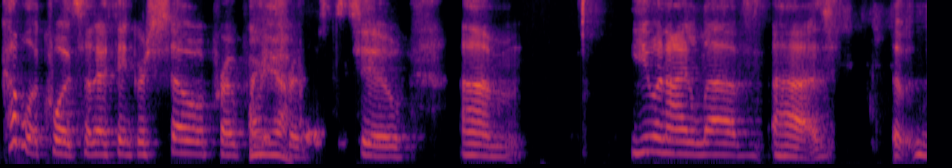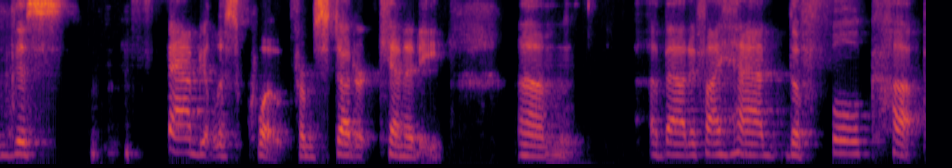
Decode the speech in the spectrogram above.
couple of quotes that I think are so appropriate oh, yeah. for this too. Um, you and I love uh, this fabulous quote from Studdert Kennedy um, about if I had the full cup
